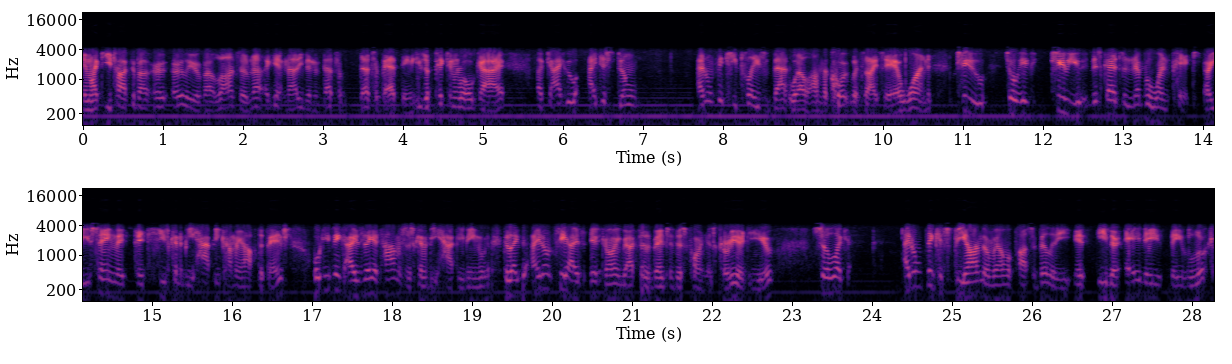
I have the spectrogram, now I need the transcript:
and like you talked about er, earlier about Lonzo. Not again, not even that's a that's a bad thing. He's a pick and roll guy, a guy who I just don't I don't think he plays that well on the court with Isaiah. One, two. So if two, you this guy's the number one pick. Are you saying that, that he's going to be happy coming off the bench, or do you think Isaiah Thomas is going to be happy being? Because I I don't see Isaiah going back to the bench at this point in his career. Do you? So like I don't think it's beyond the realm of possibility. It either a they they look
